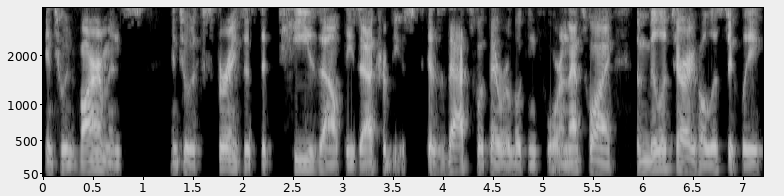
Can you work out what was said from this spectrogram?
into environments into experiences to tease out these attributes because that's what they were looking for. And that's why the military holistically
